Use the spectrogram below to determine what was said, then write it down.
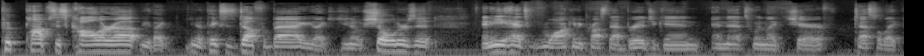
put, pops his collar up. He like you know takes his duffel bag. He like you know shoulders it, and he heads walking across that bridge again. And that's when like Sheriff Tesla like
